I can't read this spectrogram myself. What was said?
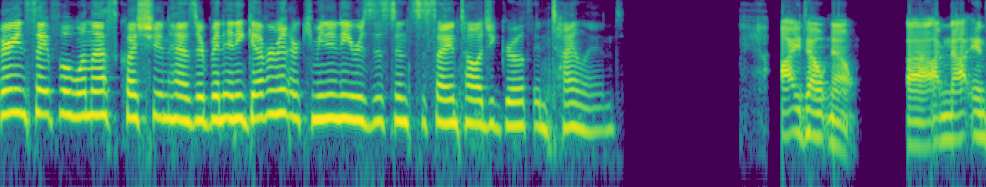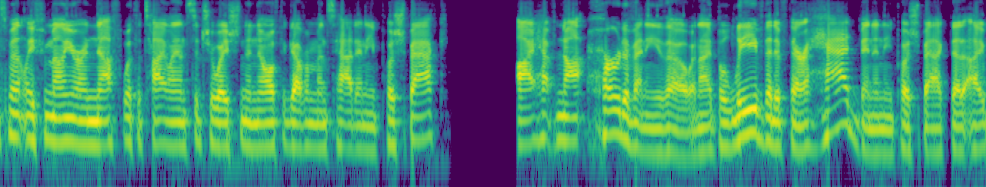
Very insightful. One last question: Has there been any government or community resistance to Scientology growth in Thailand? I don't know. Uh, I'm not intimately familiar enough with the Thailand situation to know if the government's had any pushback. I have not heard of any though, and I believe that if there had been any pushback, that I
